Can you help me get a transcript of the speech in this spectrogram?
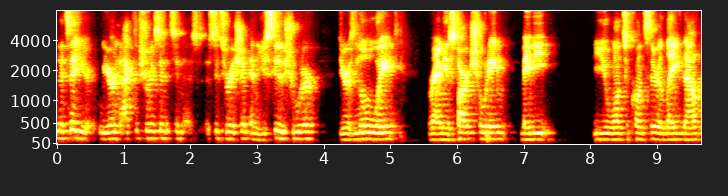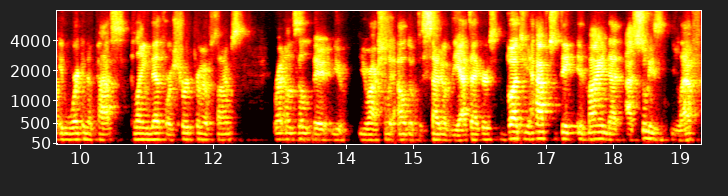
let's say you're, you're in an active shooter situation and you see the shooter, there is no way, right? And you start shooting, maybe you want to consider laying down. Worked in the past, playing that for a short period of times, right until they, you, you're actually out of the sight of the attackers. But you have to take in mind that as soon as you left,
